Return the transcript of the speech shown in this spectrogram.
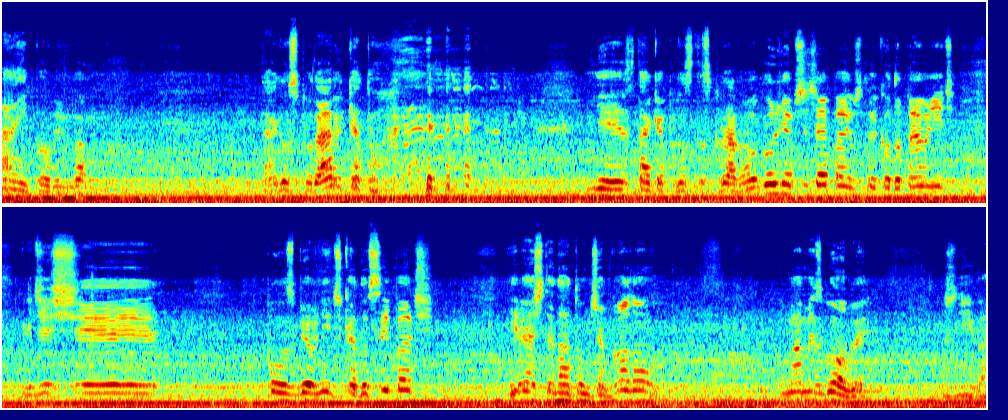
A i powiem Wam, ta gospodarka to nie jest taka prosta sprawa. Ogólnie przyczepa już tylko dopełnić, gdzieś e, pół zbiorniczka dosypać i resztę na tą czerwoną mamy z głowy żniwa.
